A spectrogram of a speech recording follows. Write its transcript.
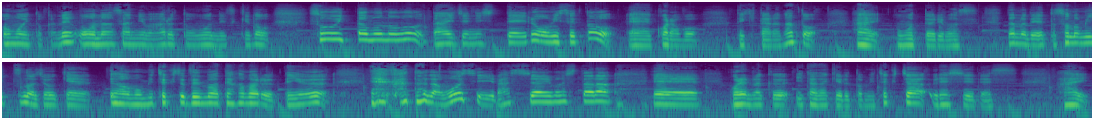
思いとかね、オーナーさんにはあると思うんですけど、そういったものを大事にしているお店と、えー、コラボできたらなと、はい、思っております。なので、えっと、その3つの条件、いや、もうめちゃくちゃ全部当てはまるっていう、えー、方がもしいらっしゃいましたら、えー、ご連絡いただけるとめちゃくちゃ嬉しいです。はい。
